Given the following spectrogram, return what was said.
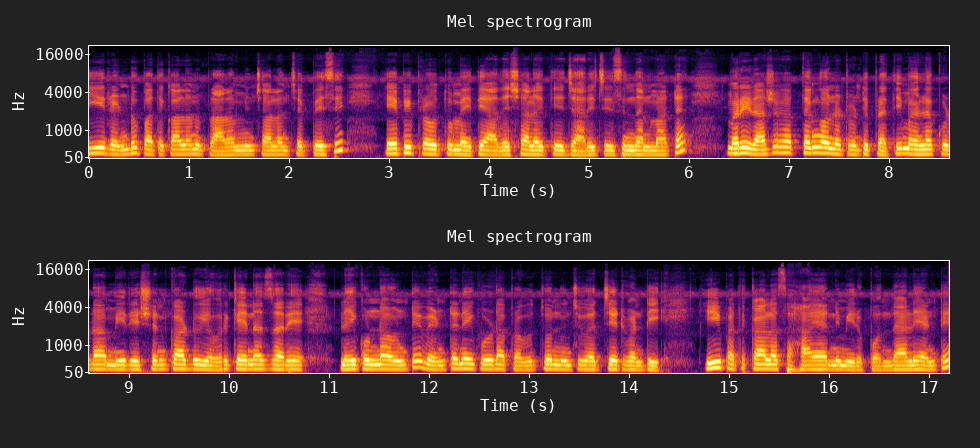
ఈ రెండు పథకాలను ప్రారంభించాలని చెప్పేసి ఏపీ ప్రభుత్వం అయితే ఆదేశాలు అయితే జారీ చేసిందనమాట మరి రాష్ట్ర వ్యాప్తంగా ఉన్నటువంటి ప్రతి మహిళ కూడా మీ రేషన్ కార్డు ఎవరికైనా సరే లేకుండా ఉంటే వెంటనే కూడా ప్రభుత్వం నుంచి వచ్చేటువంటి ఈ పథకాల సహాయాన్ని మీరు పొందాలి అంటే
